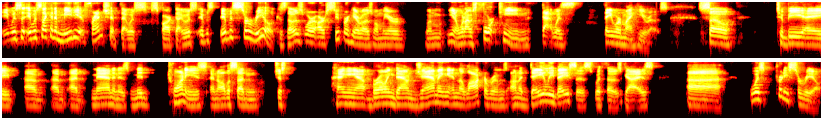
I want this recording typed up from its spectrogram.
it was it was like an immediate friendship that was sparked. It was it was it was surreal because those were our superheroes when we were when you know when I was 14. That was they were my heroes. So to be a a, a man in his mid 20s and all of a sudden just hanging out, broing down, jamming in the locker rooms on a daily basis with those guys uh, was pretty surreal.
